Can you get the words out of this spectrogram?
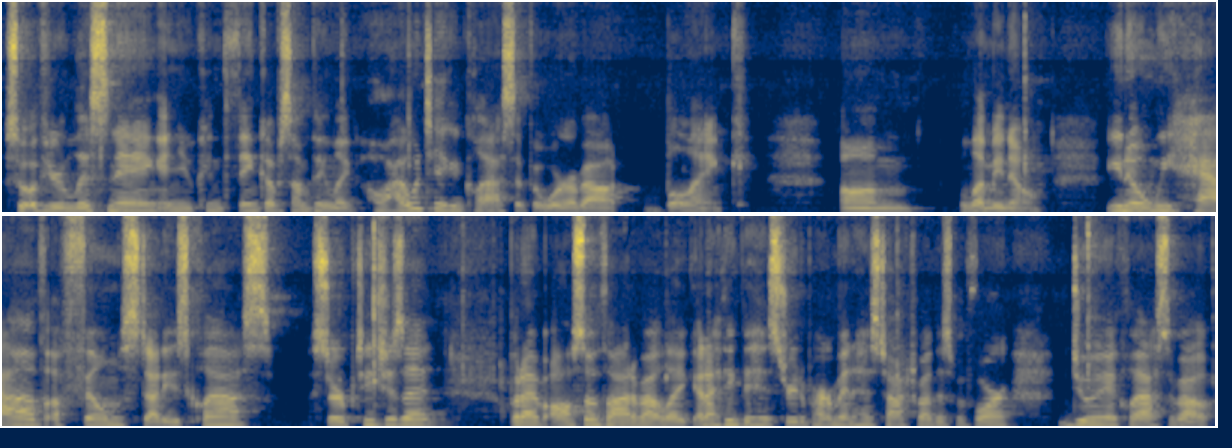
So if you're listening and you can think of something like, oh, I would take a class if it were about blank um, let me know. you know, we have a film studies class, SERP teaches it, but I've also thought about like, and I think the history department has talked about this before, doing a class about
